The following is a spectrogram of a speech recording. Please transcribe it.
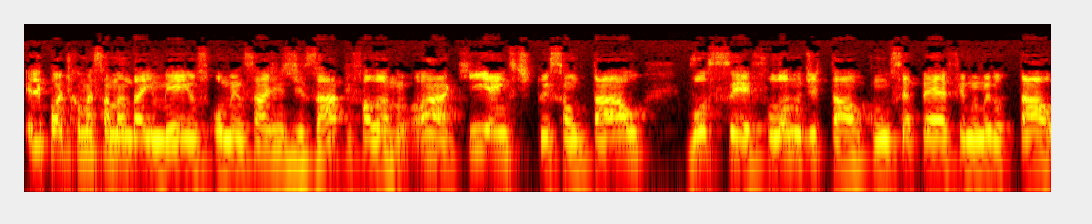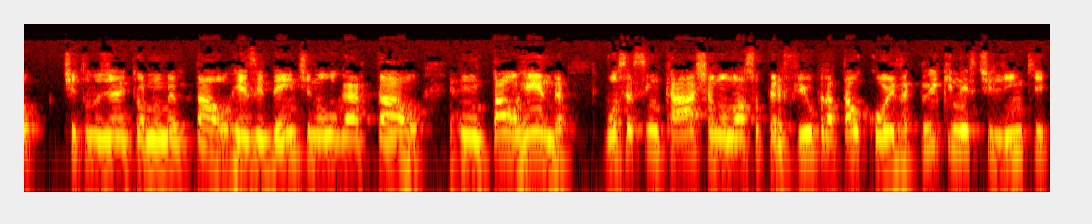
Ele pode começar a mandar e-mails ou mensagens de zap falando: ah, aqui é a instituição tal, você, fulano de tal, com CPF número tal, título de eleitor número tal, residente no lugar tal, com tal renda, você se encaixa no nosso perfil para tal coisa. Clique neste link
